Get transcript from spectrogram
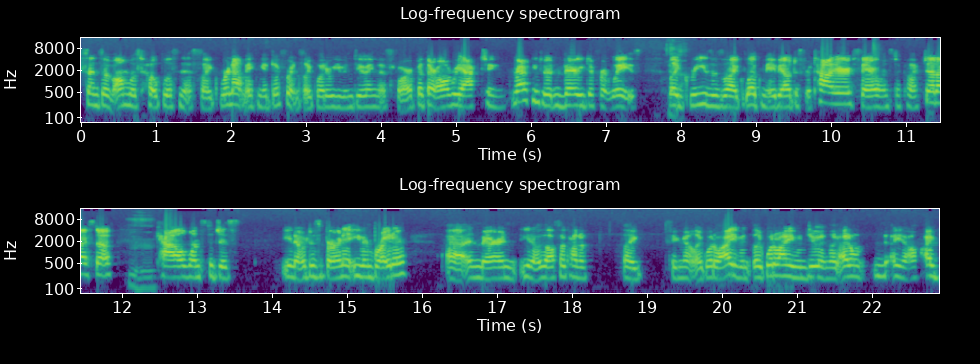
sense of almost hopelessness. Like we're not making a difference. Like what are we even doing this for? But they're all reacting reacting to it in very different ways. Like Greez is like, look, maybe I'll just retire. Sarah wants to collect Jedi stuff. hmm Cal wants to just, you know, just burn it even brighter. Uh, and Merrin, you know, is also kind of like figuring out like, what do I even like? What am I even doing? Like, I don't, you know, I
